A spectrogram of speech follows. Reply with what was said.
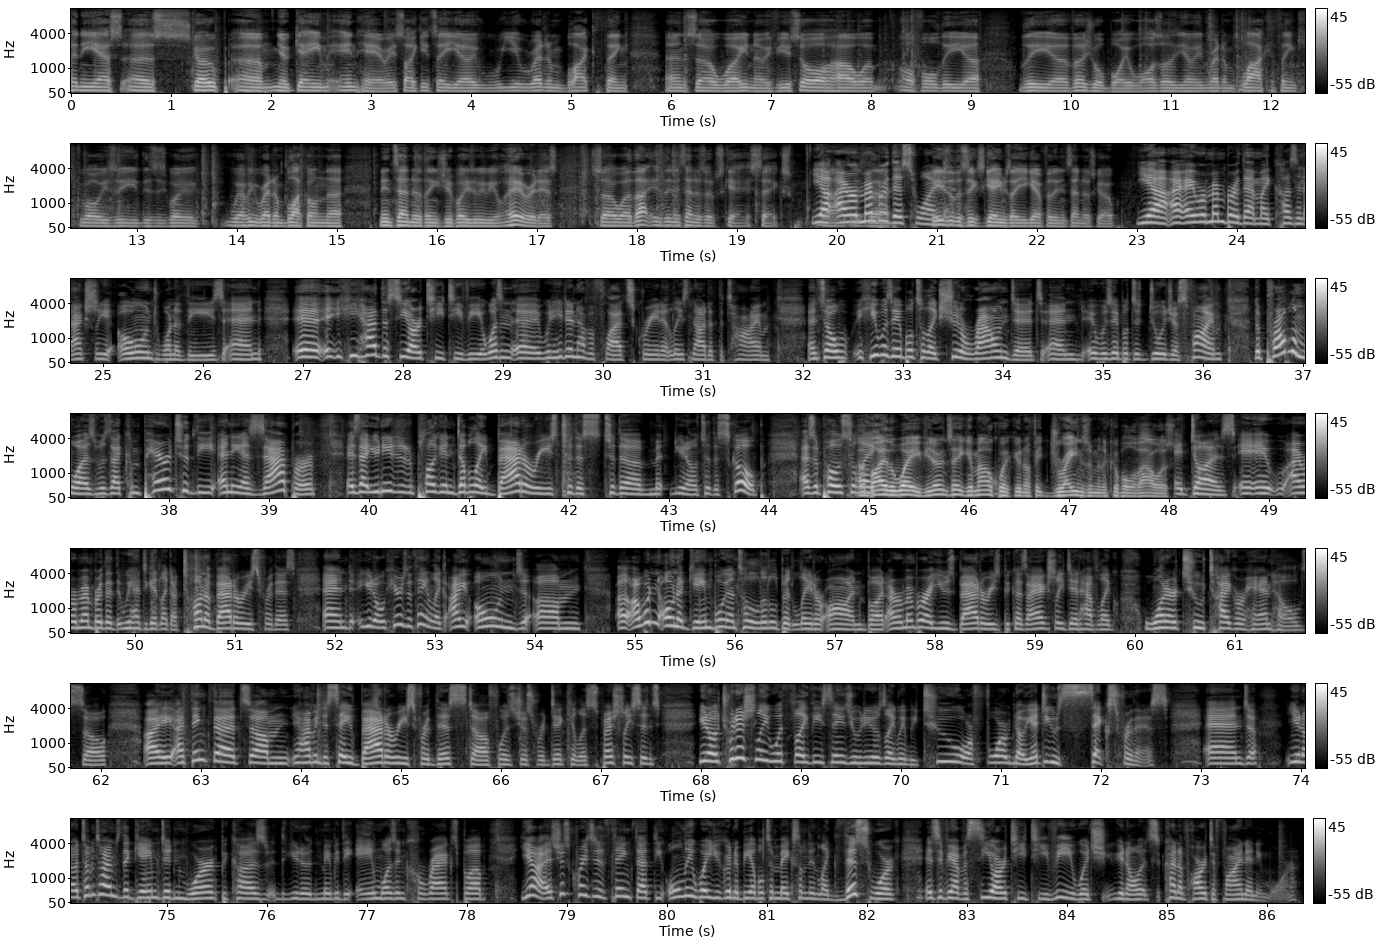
SNES uh, scope um, you know game in here. It's like it's a uh, red and black thing, and so uh, you know if you saw how um, awful the uh, the uh, Virtual Boy was, uh, you know, in red and black. I think you always see this is where we're having red and black on uh, Nintendo things. Should basically be here. It is. So uh, that is the Nintendo Scope Six. Yeah, I remember this one. These are the six games that you get for the Nintendo Scope. Yeah, I, I remember that my cousin actually owned one of these, and it, it- he had the CRT TV. It wasn't. Uh, he didn't have a flat screen, at least not at the time, and so he was able to like shoot around it, and it was able to do it just fine. The problem was was that compared to the NES Zapper, is that you needed to plug in AA batteries to this to the you know to the scope, as opposed to like. and by the way, if you don't take them out quick enough, it drains them in a couple of hours. it does. It, it, I remember that we had to get like a ton of batteries for this, and you know, here's the thing: like I owned, um, uh, I wouldn't own a Game Boy until a little bit later on, but I remember I used batteries because I actually did have like one or two Tiger handhelds. So I, I think that um, having to save batteries for this stuff was just ridiculous, especially since you know traditionally with like these things you would use like maybe two or four. No, you had to use six for this, and you know sometimes the game didn't work because you know maybe the aim wasn't correct. But yeah, it's just crazy to think that the only way you're going to be able to make something like this work is if you have a CRT TV, which you know it's kind of hard to find anymore.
